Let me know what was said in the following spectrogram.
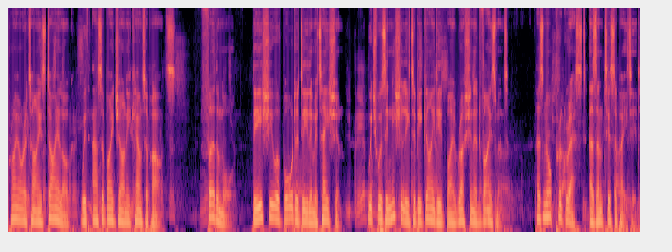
prioritize dialogue with Azerbaijani counterparts. Furthermore, the issue of border delimitation, which was initially to be guided by Russian advisement, has not progressed as anticipated.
